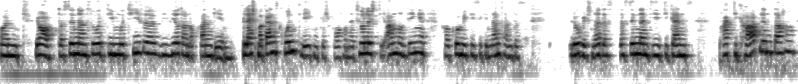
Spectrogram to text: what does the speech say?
Und ja, das sind dann so die Motive, wie wir dann auch rangehen. Vielleicht mal ganz grundlegend gesprochen. Natürlich die anderen Dinge, Frau Krumig, die Sie genannt haben, das logisch, ne? das, das sind dann die, die ganz praktikablen Sachen.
